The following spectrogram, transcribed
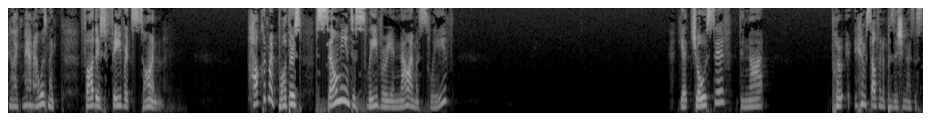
You're like, man, I was my father's favorite son. How could my brothers sell me into slavery and now I'm a slave? Yet Joseph did not put himself in a position as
